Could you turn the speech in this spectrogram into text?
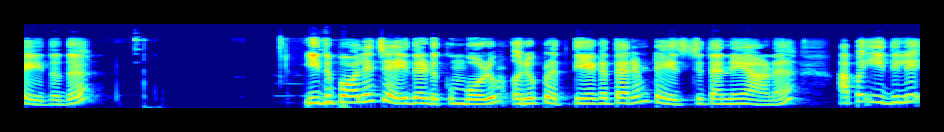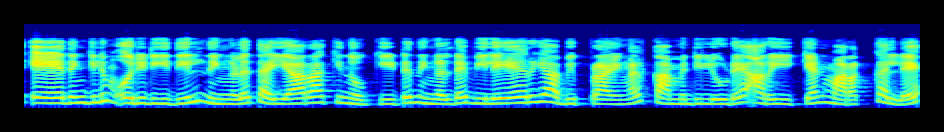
ചെയ്തത്. ഇതുപോലെ ചെയ്തെടുക്കുമ്പോഴും ഒരു പ്രത്യേകതരം ടേസ്റ്റ് തന്നെയാണ്. അപ്പോൾ ഇതിൽ ഏതെങ്കിലും ഒരു രീതിയിൽ നിങ്ങൾ തയ്യാറാക്കി നോക്കിയിട്ട് നിങ്ങളുടെ വിലയേറിയ അഭിപ്രായങ്ങൾ കമന്റിലൂടെ അറിയിക്കാൻ മറക്കല്ലേ?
